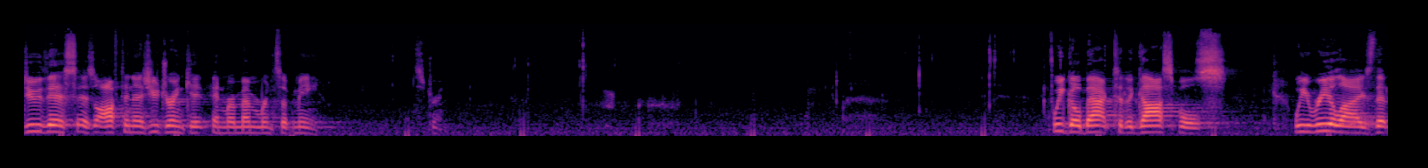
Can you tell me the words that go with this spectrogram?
Do this as often as you drink it in remembrance of me. Let's drink. If we go back to the Gospels, we realize that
